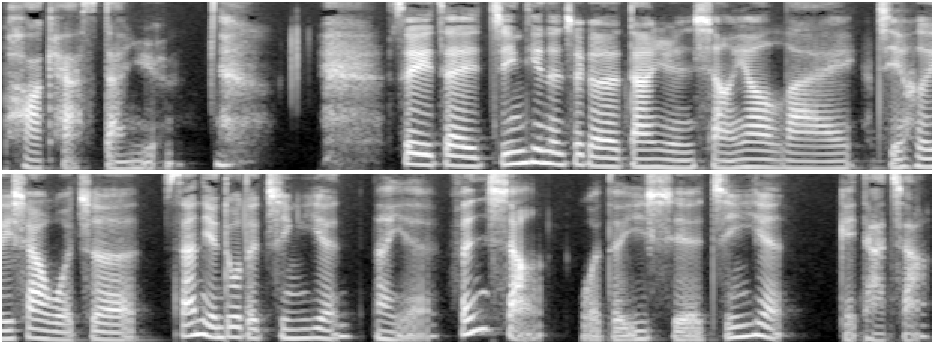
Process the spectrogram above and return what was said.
podcast 单元。所以在今天的这个单元，想要来结合一下我这三年多的经验，那也分享我的一些经验给大家。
